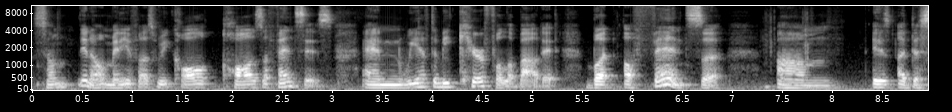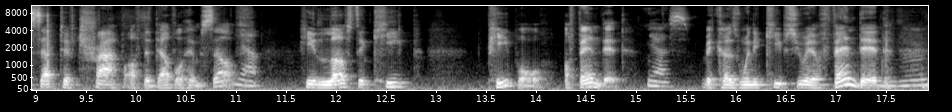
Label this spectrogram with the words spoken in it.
Some you know many of us we call cause offenses and we have to be careful about it. But offense uh, um, is a deceptive trap of the devil himself. Yeah. he loves to keep people offended Yes. Because when it keeps you offended, mm-hmm.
